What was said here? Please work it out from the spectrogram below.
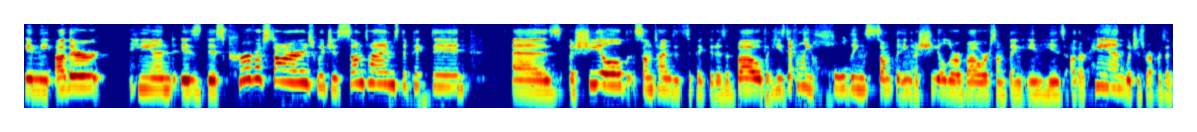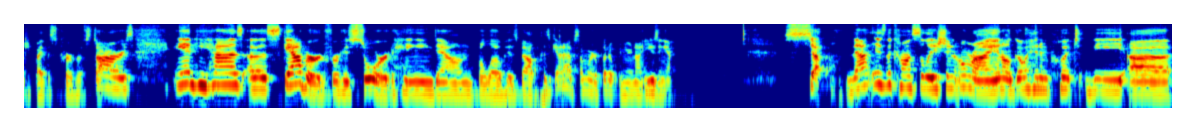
in the other hand is this curve of stars, which is sometimes depicted as a shield. Sometimes it's depicted as a bow, but he's definitely holding something, a shield or a bow or something in his other hand, which is represented by this curve of stars. And he has a scabbard for his sword hanging down below his belt because you got to have somewhere to put it when you're not using it. So that is the constellation Orion. I'll go ahead and put the uh,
